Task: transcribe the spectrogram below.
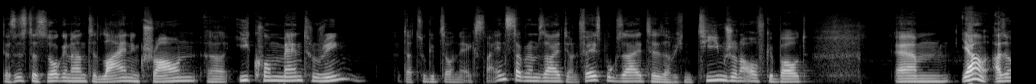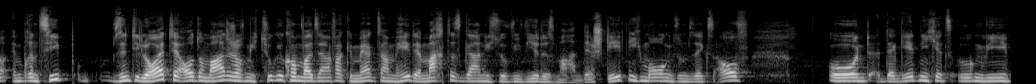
Das ist das sogenannte Lion and Crown äh, E-Com Mentoring. Dazu gibt es auch eine extra Instagram-Seite und Facebook-Seite. Da habe ich ein Team schon aufgebaut. Ähm, ja, also im Prinzip sind die Leute automatisch auf mich zugekommen, weil sie einfach gemerkt haben, hey, der macht das gar nicht so, wie wir das machen. Der steht nicht morgens um sechs auf und der geht nicht jetzt irgendwie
